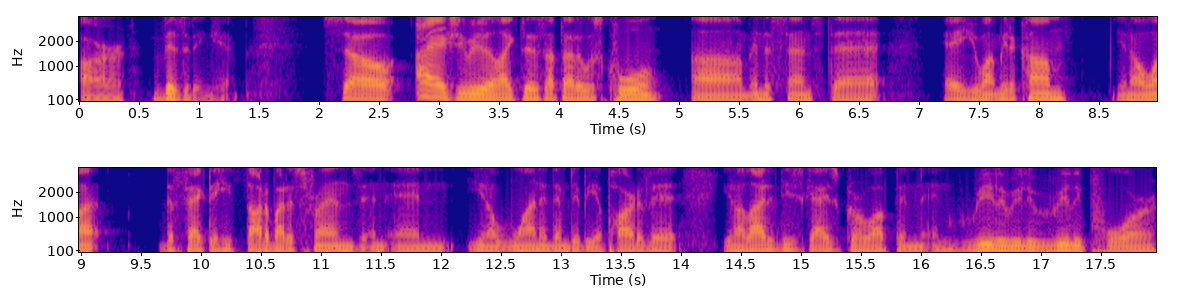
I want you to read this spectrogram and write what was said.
are visiting him. So I actually really like this. I thought it was cool um, in the sense that, hey, you want me to come? You know what? the fact that he thought about his friends and and you know wanted them to be a part of it. You know, a lot of these guys grow up in in really really really poor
